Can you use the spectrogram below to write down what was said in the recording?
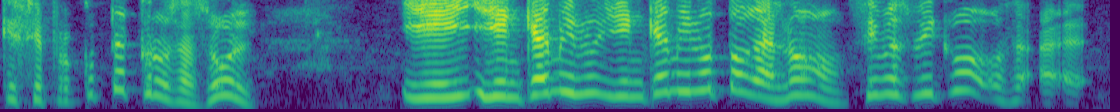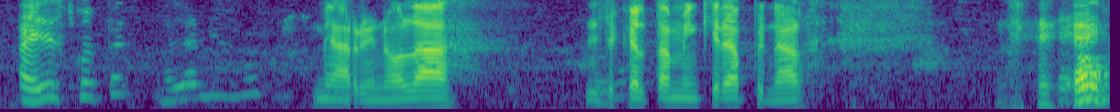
que se preocupe Cruz Azul? ¿Y, y en, qué ¿Y en qué minuto ganó? ¿Sí me explico? O sea, eh, ahí disculpen. Me arruinó la. Dice que él también quiere opinar. Oh,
